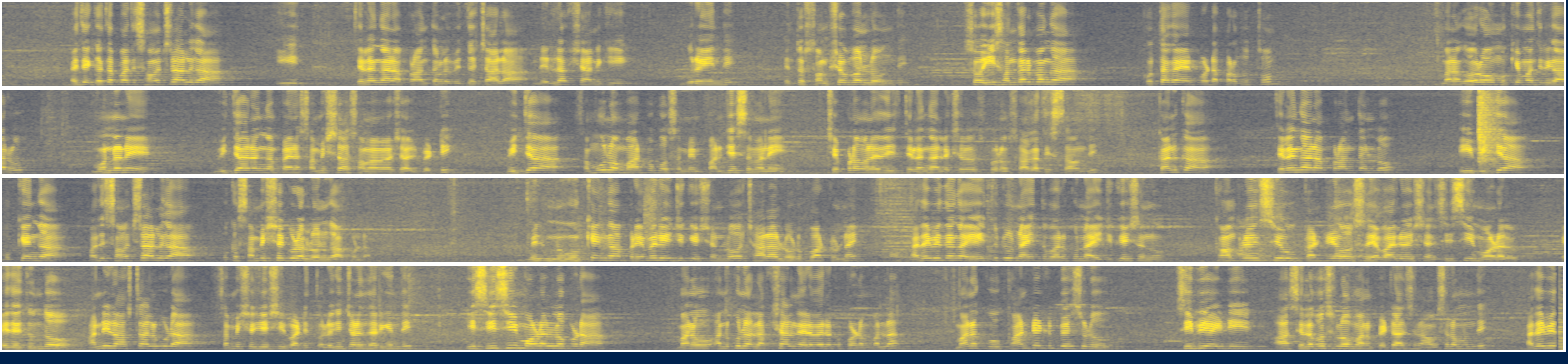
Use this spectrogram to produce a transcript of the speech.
అయితే గత పది సంవత్సరాలుగా ఈ తెలంగాణ ప్రాంతంలో విద్య చాలా నిర్లక్ష్యానికి గురైంది ఎంతో సంక్షోభంలో ఉంది. సో ఈ సందర్భంగా కొత్తగా ఏర్పడ్డ ప్రభుత్వం మన గౌరవ ముఖ్యమంత్రి గారు మొన్ననే విద్యారంగం పైన సమీక్షా సమావేశాలు పెట్టి విద్యా సమూల మార్పు కోసం మేము పనిచేస్తామని చెప్పడం అనేది తెలంగాణ లెక్చరర్స్ ఫోరం స్వాగతిస్తూ ఉంది. కనుక తెలంగాణ ప్రాంతంలో ఈ విద్య ముఖ్యంగా పది సంవత్సరాలుగా ఒక సమీక్షకు కూడా లోను కాకుండా ముఖ్యంగా ప్రైమరీ ఎడ్యుకేషన్లో చాలా లోటుపాట్లు ఉన్నాయి. అదేవిధంగా ఎయిత్ టు నైన్త్ వరకు ఉన్న education comprehensive continuous evaluation CC model ఏదైతే ఉందో అన్ని రాష్ట్రాలు కూడా సమీక్ష చేసి వాటిని తొలగించడం జరిగింది. ఈ సీసీ మోడల్లో కూడా మనం అనుకున్న లక్ష్యాలు నెరవేరకపోవడం వల్ల మనకు కాంటెంట్ బేస్డ్ సిబిఐటి ఆ సిలబస్లో మనం పెట్టాల్సిన అవసరం ఉంది. అదేవిధంగా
